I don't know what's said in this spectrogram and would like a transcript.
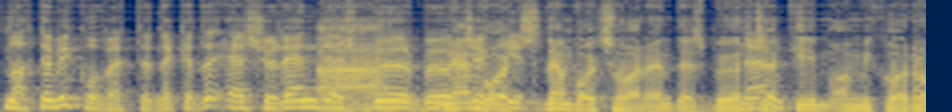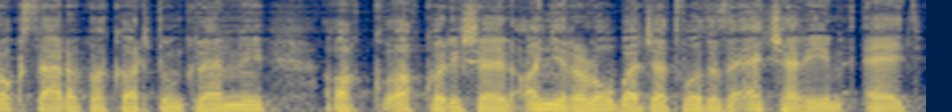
Na, te mikor vetted neked? Első rendes Á, bőr, nem, volt, nem volt soha rendes bőrcsekim, amikor rockstárok akartunk lenni, ak- akkor is annyira low budget volt az Echerin egy,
